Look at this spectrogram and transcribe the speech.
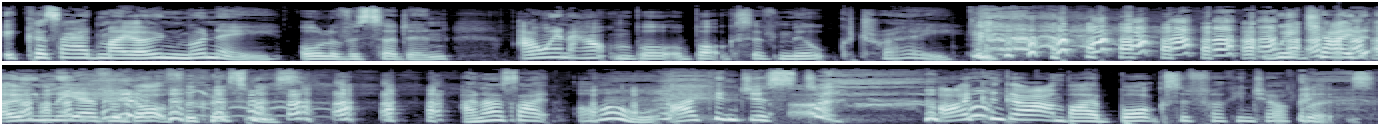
because I had my own money all of a sudden, I went out and bought a box of milk tray, which I'd only ever got for Christmas. And I was like, oh, I can just, I can go out and buy a box of fucking chocolates.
